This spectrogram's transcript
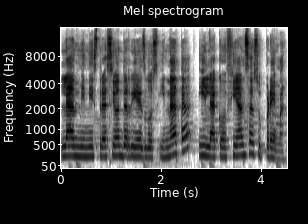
la administración de riesgos innata y la confianza suprema.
